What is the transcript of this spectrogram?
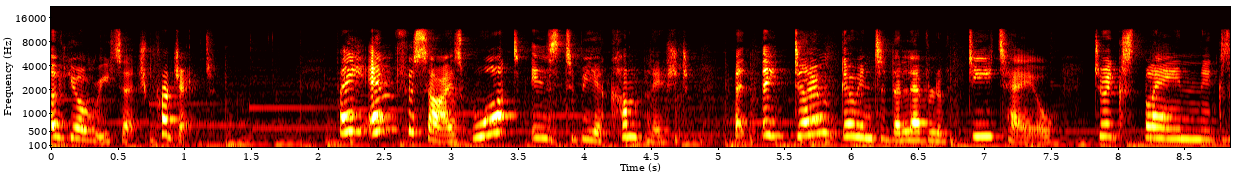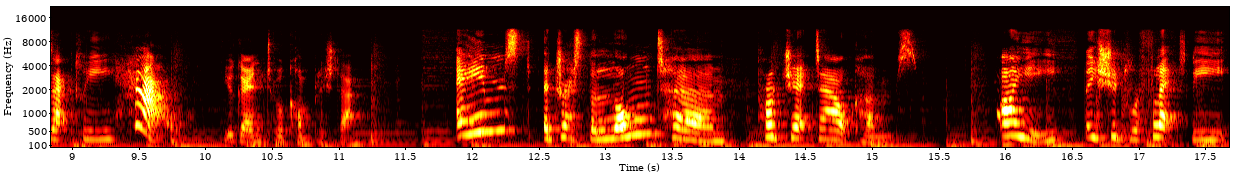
of your research project. They emphasise what is to be accomplished, but they don't go into the level of detail to explain exactly how you're going to accomplish that. Aims address the long-term project outcomes, i.e. they should reflect the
